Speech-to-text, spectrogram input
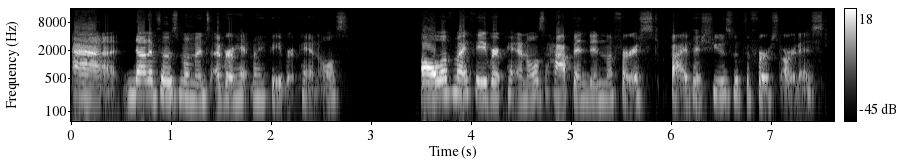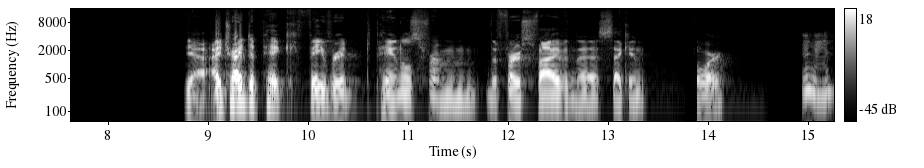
Uh, none of those moments ever hit my favorite panels. All of my favorite panels happened in the first five issues with the first artist. Yeah. I tried to pick favorite panels from the first five and the second four. Mm-hmm.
